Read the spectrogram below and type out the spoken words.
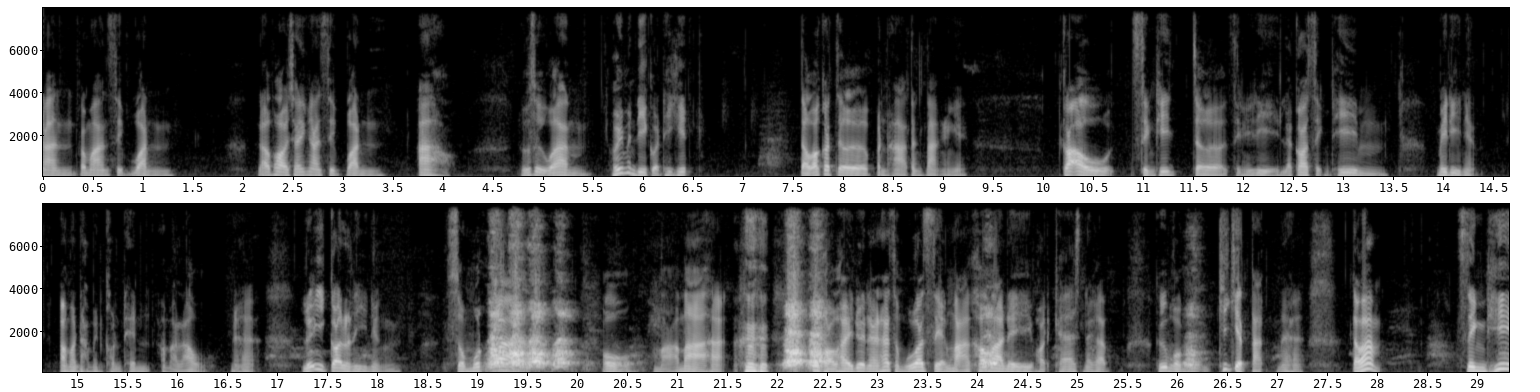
งานประมาณ 10 วัน แล้วพอใช้งาน 10 วัน อ้าว รู้สึกว่า เฮ้ยมันดีกว่าที่คิด แต่ว่าก็เจอปัญหาต่าง ๆ อย่างเงี้ยก็เอาสิ่งที่เจอสิ่งที่ดี แล้วก็สิ่งที่ไม่ดีเนี่ย เอามาทำเป็นคอนเทนต์เอามาเล่านะฮะหรืออีกกรณีหนึ่ง สมมุติว่า โอ้หมามาฮะก็ขออภัยด้วยนะ ถ้าสมมุติว่าเสียงหมาเข้ามาในพอดแคสต์นะครับ คือผมขี้เกียจตัดนะฮะแต่ว่าสิ่งที่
